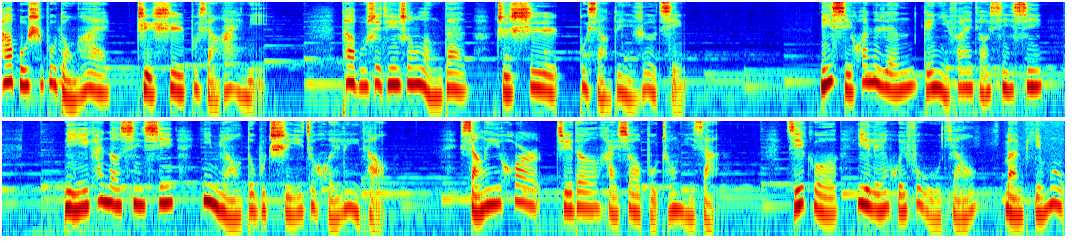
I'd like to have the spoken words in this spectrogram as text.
他不是不懂爱，只是不想爱你；他不是天生冷淡，只是不想对你热情。你喜欢的人给你发一条信息，你一看到信息，一秒都不迟疑就回了一条，想了一会儿，觉得还需要补充一下，结果一连回复五条，满屏幕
